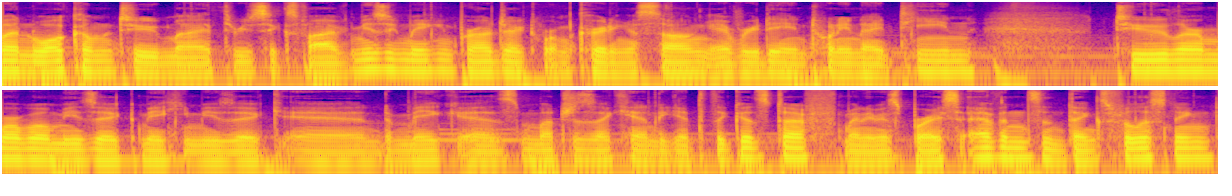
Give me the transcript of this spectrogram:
and welcome to my 365 music making project where I'm creating a song every day in 2019 to learn more about music, making music, and make as much as I can to get to the good stuff. My name is Bryce Evans and thanks for listening.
